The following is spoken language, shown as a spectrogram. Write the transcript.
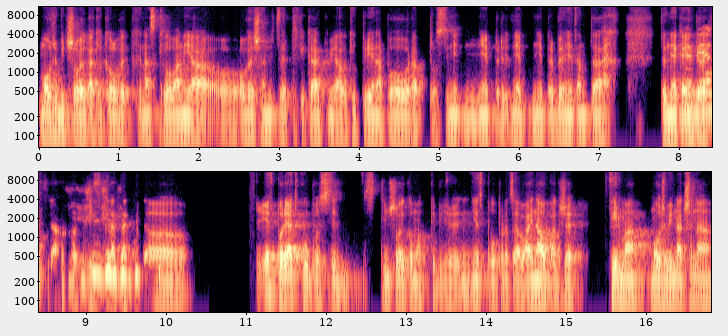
môže byť človek akýkoľvek naskilovaný a ovešaný certifikátmi, ale keď príde na pohovor a proste ne, ne, ne, neprebehne tam tá, tá nejaká interakcia, iskra, tak o, je v poriadku proste s tým človekom ako keby, že nespolupracuje, aj naopak, že firma môže byť nadšená e,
